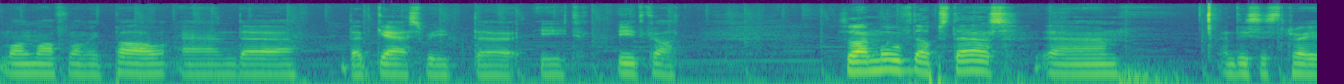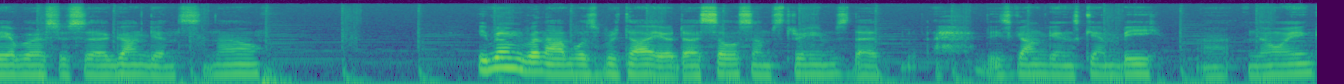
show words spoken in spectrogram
Mon Mothma with Pao, and uh, that gas with uh, Eeth Koth. So I moved upstairs, um, and this is Traya versus uh, Gungans. Now, even when I was retired, I saw some streams that these Gungans can be uh, annoying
